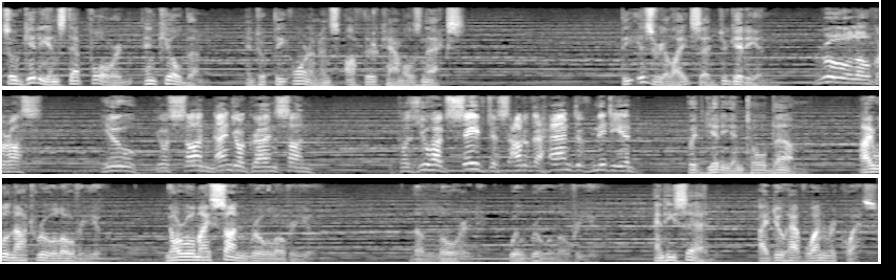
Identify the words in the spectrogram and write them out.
So Gideon stepped forward and killed them, and took the ornaments off their camels' necks. The Israelites said to Gideon, Rule over us, you, your son, and your grandson, because you have saved us out of the hand of Midian. But Gideon told them, I will not rule over you, nor will my son rule over you. The Lord will rule over you. And he said, I do have one request,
